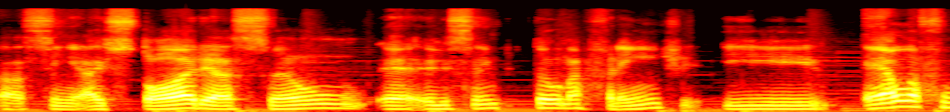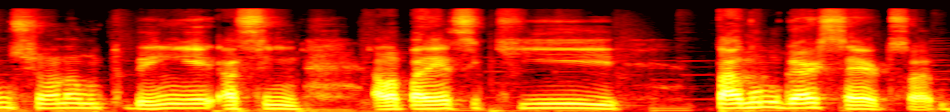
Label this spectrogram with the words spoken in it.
assim, a história, a ação, é, eles sempre estão na frente e ela funciona muito bem. Assim, ela parece que tá no lugar certo, sabe?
